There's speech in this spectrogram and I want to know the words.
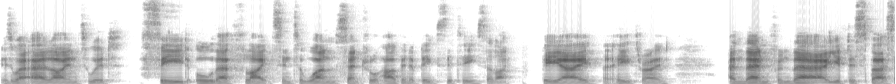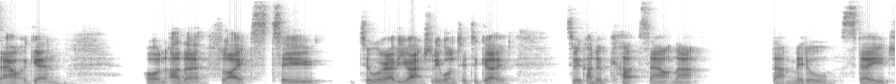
is where airlines would feed all their flights into one central hub in a big city, so like BA at Heathrow. And then from there you'd disperse out again on other flights to to wherever you actually wanted to go. So it kind of cuts out that that middle stage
